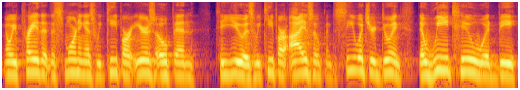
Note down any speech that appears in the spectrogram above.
And we pray that this morning, as we keep our ears open to you, as we keep our eyes open to see what you're doing, that we too would be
